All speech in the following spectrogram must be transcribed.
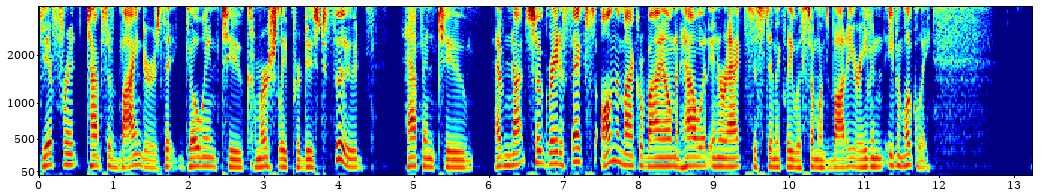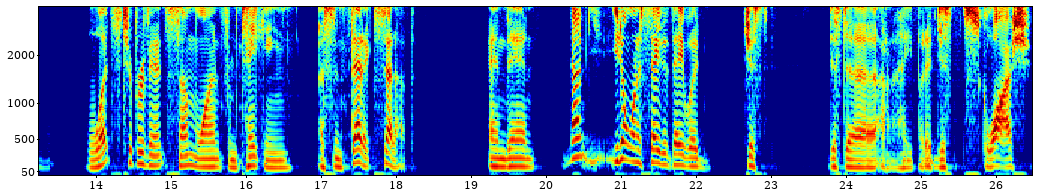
different types of binders that go into commercially produced food happen to have not so great effects on the microbiome and how it interacts systemically with someone's body or even even locally. What's to prevent someone from taking a synthetic setup and then not you don't want to say that they would just just uh, I don't know how you put it, just squash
